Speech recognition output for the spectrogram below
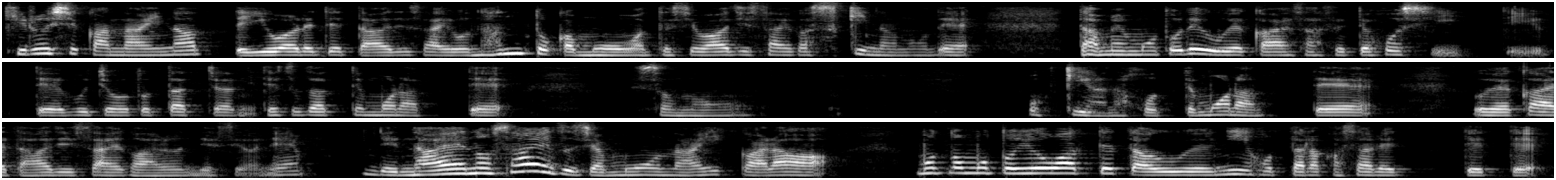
切るしかないなって言われてたアジサイを、なんとかもう私はアジサイが好きなので、ダメ元で植え替えさせてほしいって言って、部長とたっちゃんに手伝ってもらって、その、大きい穴掘ってもらって、植え替えたアジサイがあるんですよね。で、苗のサイズじゃもうないから、もともと弱ってた上にほったらかされてて、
